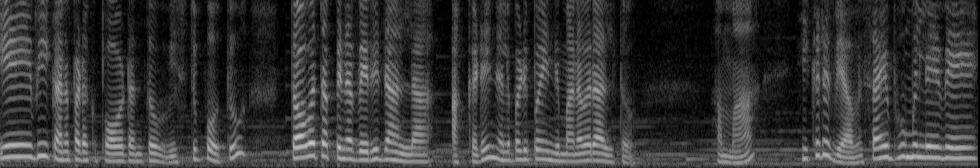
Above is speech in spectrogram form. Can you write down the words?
ఏవీ కనపడకపోవడంతో విస్తుపోతూ తోవ తప్పిన వెరిదాన్లా అక్కడే నిలబడిపోయింది మనవరాలతో. అమ్మా ఇక్కడ వ్యవసాయ భూములేవే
